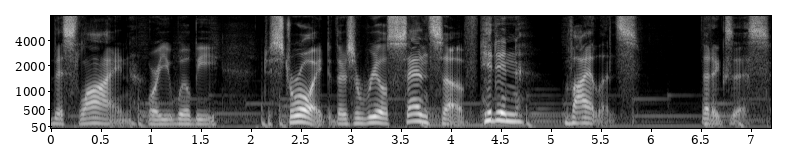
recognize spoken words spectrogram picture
this line or you will be destroyed. There's a real sense of hidden violence that exists.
